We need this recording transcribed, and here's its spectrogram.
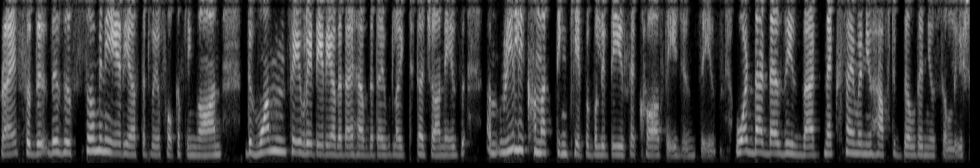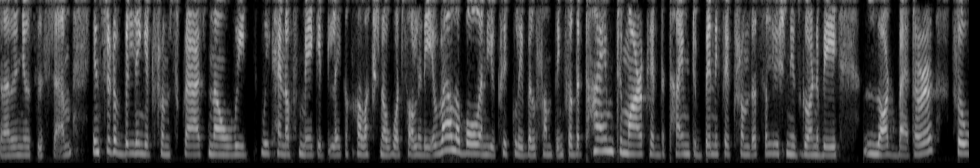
right? So the, there's uh, so many areas that we're focusing on. The one favorite area that i have that i would like to touch on is um, really connecting capabilities across agencies. What that does is that next time when you have to build a new solution or a new system instead of of building it from scratch now we we kind of make it like a collection of what's already available and you quickly build something. So the time to market the time to benefit from the solution is going to be a lot better. So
